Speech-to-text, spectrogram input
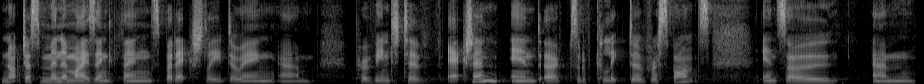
not just minimizing things, but actually doing um, preventative action and a sort of collective response. And so, um,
